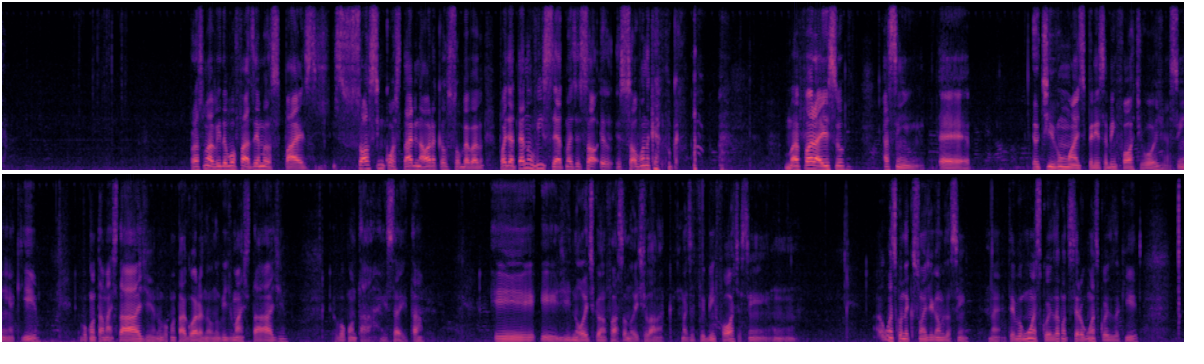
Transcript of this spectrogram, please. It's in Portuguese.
Próxima vida eu vou fazer meus pais só se encostarem na hora que eu souber. Pode até não vir certo, mas eu só, eu, eu só vou naquele lugar. Mas fora isso, assim, é, eu tive uma experiência bem forte hoje, assim, aqui. Eu vou contar mais tarde, não vou contar agora no, no vídeo mais tarde. Eu vou contar isso aí, tá? E, e, de noite, que eu não faço a noite lá, na, mas foi bem forte, assim, um, algumas conexões, digamos assim. Né? Teve algumas coisas, aconteceram algumas coisas aqui.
